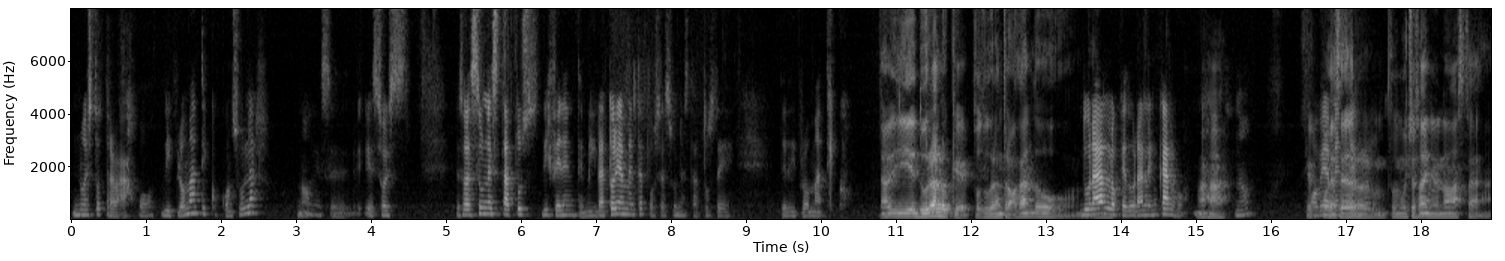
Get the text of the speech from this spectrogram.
nuestro trabajo diplomático consular, ¿no? eso es eso es un estatus diferente. Migratoriamente, pues es un estatus de, de diplomático. Ah, y dura lo que pues duran trabajando. Dura lo que dura el encargo. Ajá. ¿No? Que puede ser pues, muchos años, ¿no? Hasta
